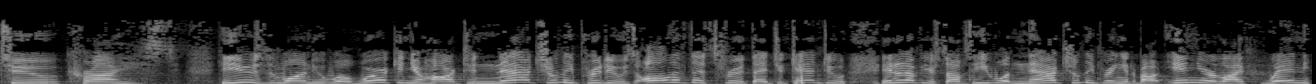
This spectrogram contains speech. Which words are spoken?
to Christ. He is the one who will work in your heart to naturally produce all of this fruit that you can't do in and of yourselves. He will naturally bring it about in your life when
